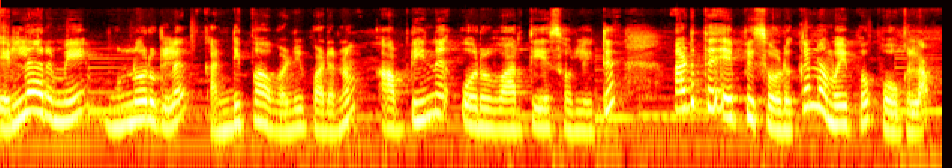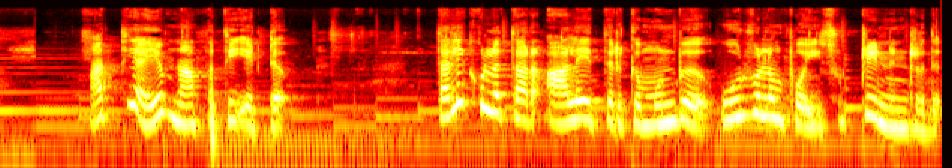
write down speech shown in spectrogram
எல்லாருமே முன்னோர்களை கண்டிப்பாக வழிபடணும் அப்படின்னு ஒரு வார்த்தையை சொல்லிட்டு அடுத்த எபிசோடுக்கு நம்ம இப்போ போகலாம். அத்தியாயம் நாற்பத்தி எட்டு. தலிக்குளத்தார் ஆலயத்திற்கு முன்பு ஊர்வலம் போய் சுற்றி நின்றது.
